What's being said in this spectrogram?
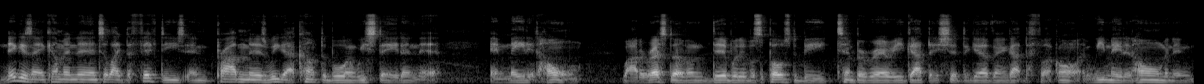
Niggas ain't coming in until like the 50s, and problem is we got comfortable and we stayed in there and made it home. While the rest of them did what it was supposed to be, temporary, got their shit together and got the fuck on. We made it home and then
